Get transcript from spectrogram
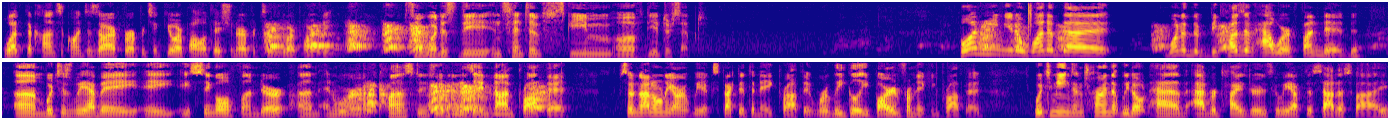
what the consequences are for a particular politician or a particular party. So, what is the incentive scheme of the Intercept? Well, I mean, you know, one of the one of the because of how we're funded, um, which is we have a a, a single funder, um, and we're constituted as a nonprofit. So not only aren't we expected to make profit, we're legally barred from making profit, which means in turn that we don't have advertisers who we have to satisfy.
